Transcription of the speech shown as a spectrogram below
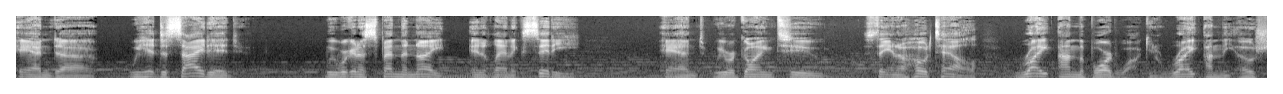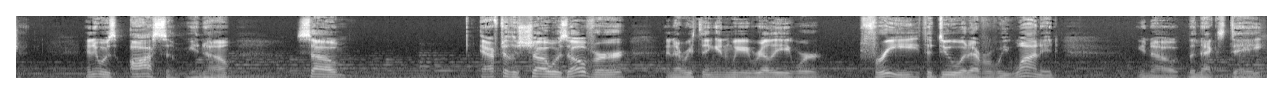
and uh, we had decided we were going to spend the night in Atlantic City, and we were going to stay in a hotel right on the boardwalk, you know, right on the ocean, and it was awesome, you know. So after the show was over and everything, and we really were free to do whatever we wanted, you know, the next day.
